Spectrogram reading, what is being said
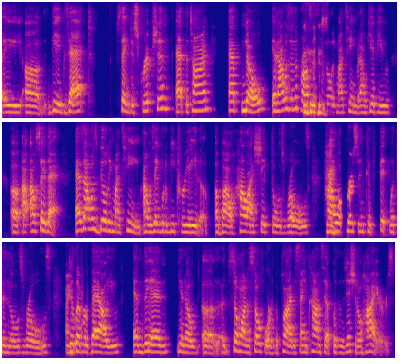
a uh, the exact say description at the time? no, and I was in the process of building my team, and I'll give you, uh, I- will say that as I was building my team, I was able to be creative about how I shaped those roles, how right. a person could fit within those roles, right. deliver value, and then you know, uh, so on and so forth. Apply the same concept with additional hires.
